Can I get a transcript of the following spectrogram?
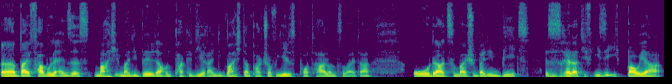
Äh, bei Fabulensis mache ich immer die Bilder und packe die rein. Die mache ich dann praktisch auf jedes Portal und so weiter. Oder zum Beispiel bei den Beats ist es relativ easy. Ich baue ja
